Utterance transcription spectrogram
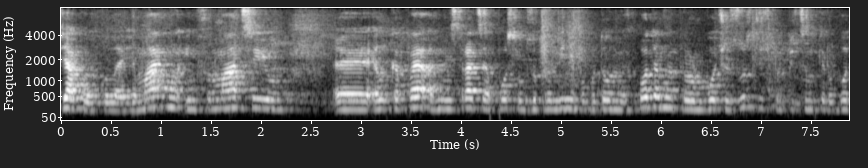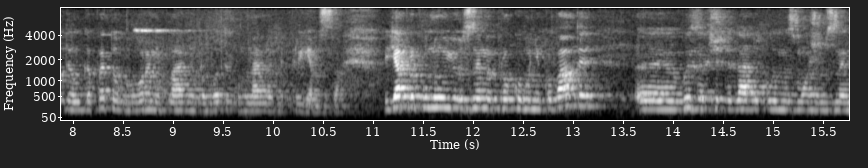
Дякую, колеги. Маємо інформацію. Е, ЛКП адміністрація послуг з управління побутовими відходами про робочу зустріч про підсумки роботи ЛКП та обговорення планів роботи комунального підприємства. Я пропоную з ними прокомунікувати, е, визначити дату, коли ми зможемо з ним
